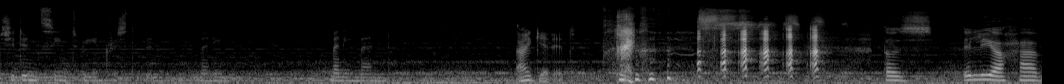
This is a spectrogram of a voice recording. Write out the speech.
She didn't seem to be interested in many many men. I get it. Does Ilya have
